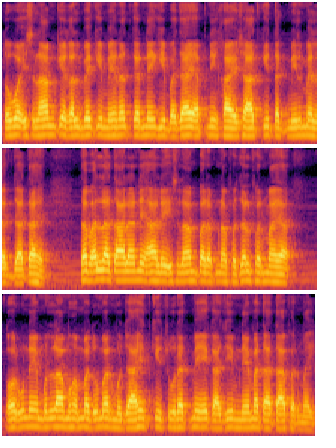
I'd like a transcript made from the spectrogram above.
تو وہ اسلام کے غلبے کی محنت کرنے کی بجائے اپنی خواہشات کی تکمیل میں لگ جاتا ہے۔ تب اللہ تعالیٰ نے اہل اسلام پر اپنا فضل فرمایا اور انہیں ملا محمد عمر مجاہد کی صورت میں ایک عظیم نعمت عطا فرمائی۔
